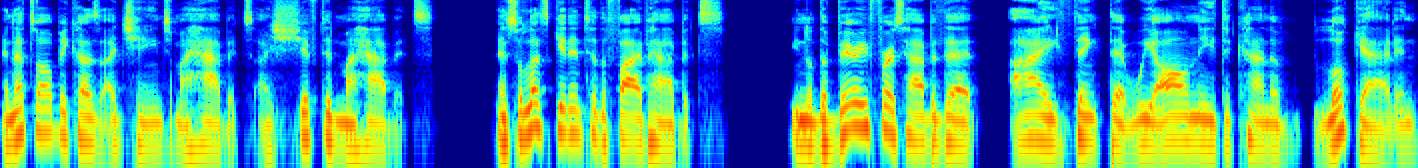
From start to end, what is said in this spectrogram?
And that's all because I changed my habits. I shifted my habits. And so let's get into the five habits. You know, the very first habit that I think that we all need to kind of look at, and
